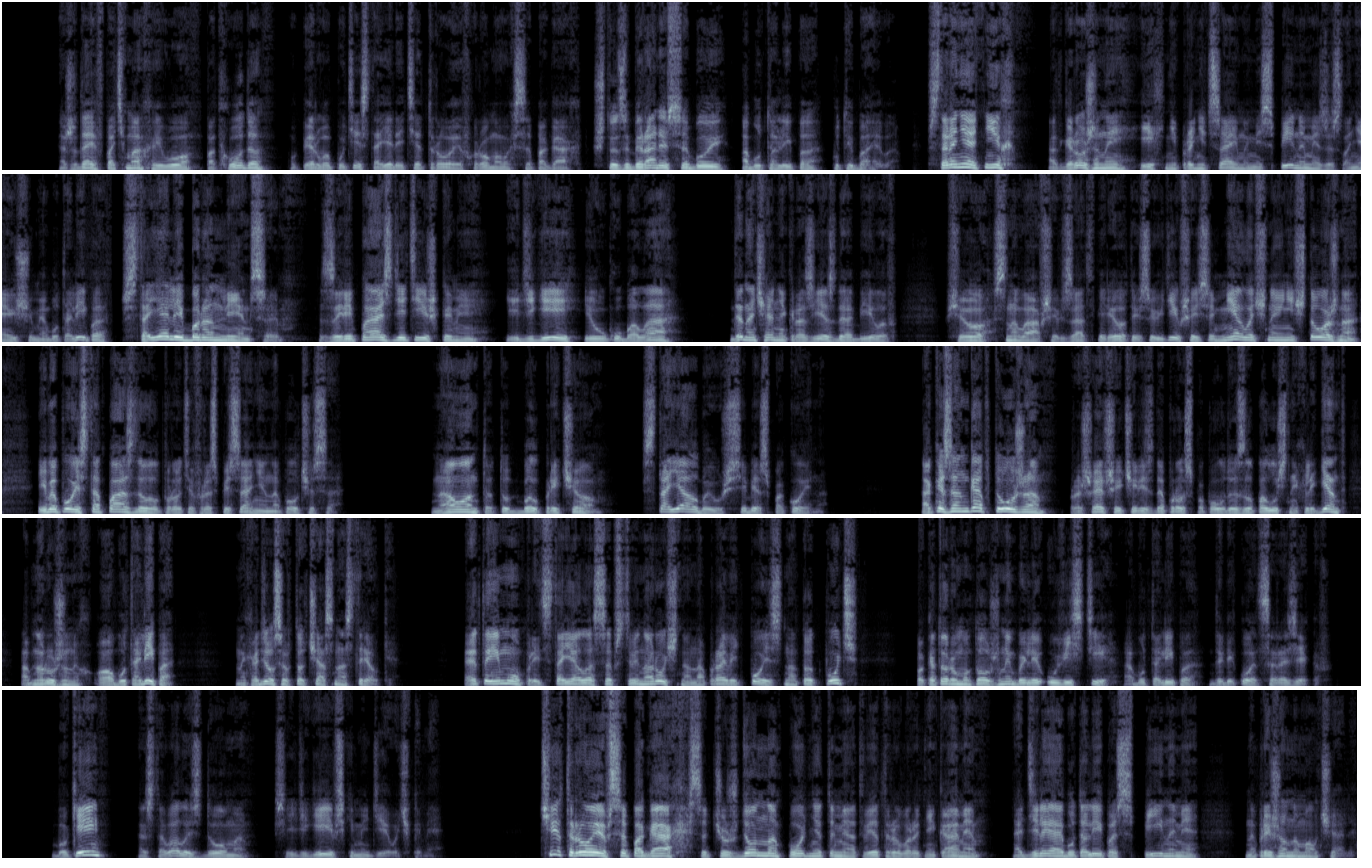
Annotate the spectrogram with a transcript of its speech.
Ожидая в потьмах его подхода, у первого пути стояли те трое в хромовых сапогах, что забирали с собой Абуталипа Кутыбаева. В стороне от них, отгороженные их непроницаемыми спинами, заслоняющими Абуталипа, стояли баранленцы, Зарипа с детишками, Едигей и Укубала, да начальник разъезда Абилов, все сновавший взад-вперед и суетившийся мелочно и ничтожно, ибо поезд опаздывал против расписания на полчаса. Но он-то тут был при чем? Стоял бы уж себе спокойно. А Казангаб тоже, прошедший через допрос по поводу злополучных легенд, обнаруженных у Абуталипа, находился в тот час на стрелке. Это ему предстояло собственноручно направить поезд на тот путь, по которому должны были увести Абуталипа далеко от саразеков. Букей оставалась дома с едигеевскими девочками. Че трое в сапогах, с отчужденно поднятыми от ветра воротниками, отделяя Буталипа спинами, напряженно молчали.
